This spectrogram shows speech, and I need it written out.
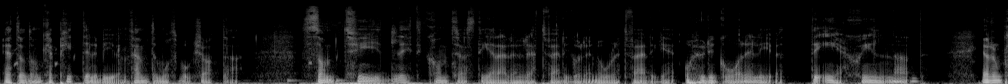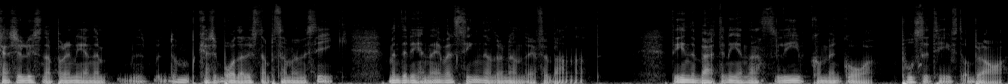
Ett av de kapitel i Bibeln, femte Mosebok 28. Som tydligt kontrasterar den rättfärdige och den orättfärdige. Och hur det går i livet. Det är skillnad. Ja, de kanske lyssnar på den ena. De kanske båda lyssnar på samma musik. Men den ena är välsignad och den andra är förbannad. Det innebär att den enas liv kommer gå positivt och bra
